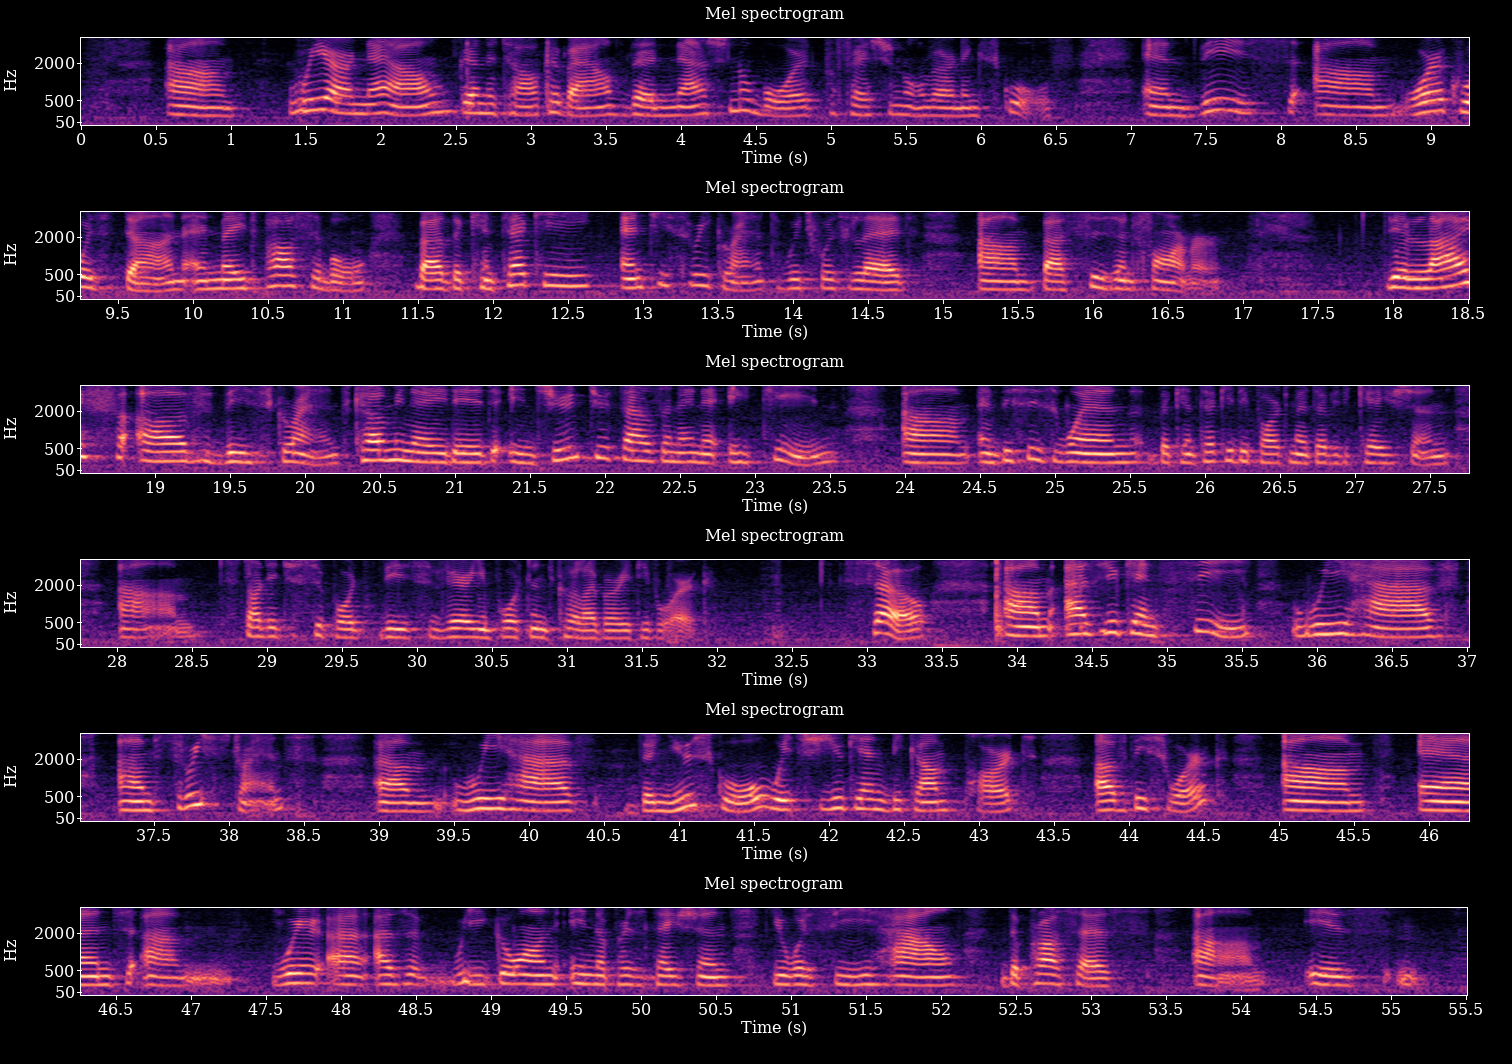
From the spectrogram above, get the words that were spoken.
Um, we are now going to talk about the National Board Professional Learning Schools. And this um, work was done and made possible by the Kentucky NT3 grant, which was led um, by Susan Farmer. The life of this grant culminated in June 2018 um, and this is when the Kentucky Department of Education um, started to support this very important collaborative work. So, um, as you can see, we have um, three strands. Um, we have the new school, which you can become part of this work. Um, and uh, as we go on in the presentation, you will see how the process um, is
